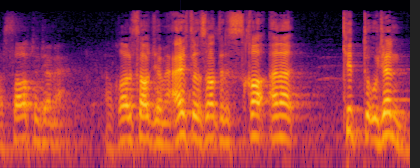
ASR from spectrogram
الصلاة جماعة. أو قال الصلاة جماعة. عرفت صلاة الاستسقاء أنا كدت أجن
